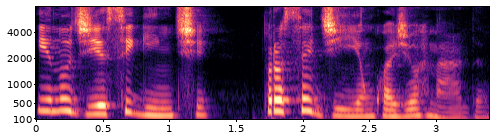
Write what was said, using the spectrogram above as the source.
e no dia seguinte procediam com a jornada.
